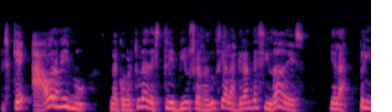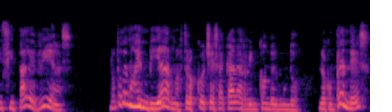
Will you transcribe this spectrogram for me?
es que ahora mismo la cobertura de Street View se reduce a las grandes ciudades y a las principales vías. No podemos enviar nuestros coches a cada rincón del mundo. ¿Lo comprendes?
